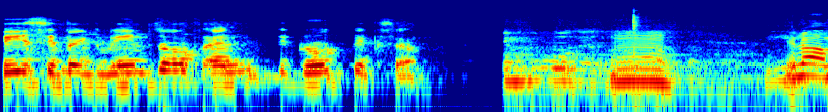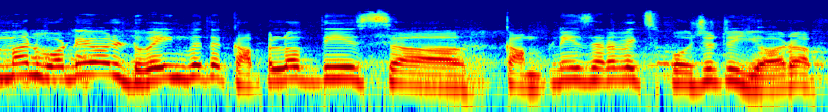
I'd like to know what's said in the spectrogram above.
base effect wanes off and the growth picks up. You know, Aman, what are you all doing with a couple of these uh, companies that have exposure to Europe?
